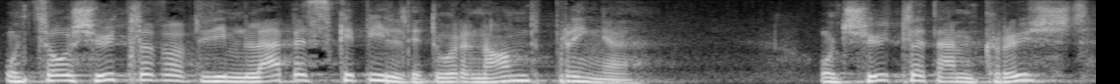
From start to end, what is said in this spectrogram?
Und so schüttelt er deinem Lebensgebilde durcheinander bringen. Und schüttelt dem Gerüst.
